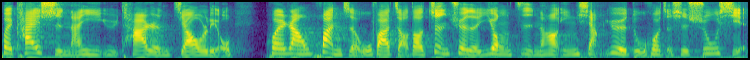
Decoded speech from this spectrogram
会开始难以与他人交流，会让患者无法找到正确的用字，然后影响阅读或者是书写。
